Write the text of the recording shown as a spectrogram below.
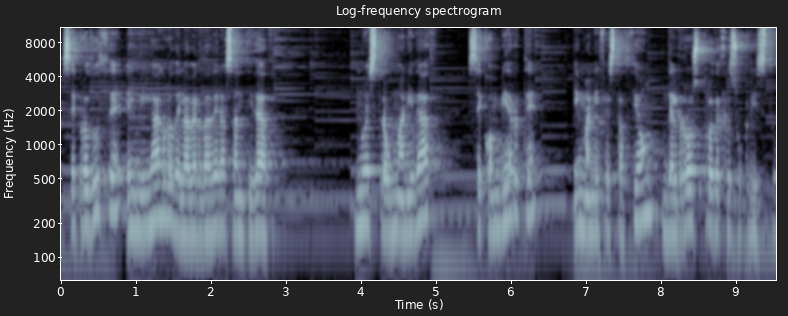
se produce el milagro de la verdadera santidad. Nuestra humanidad se convierte en manifestación del rostro de Jesucristo.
